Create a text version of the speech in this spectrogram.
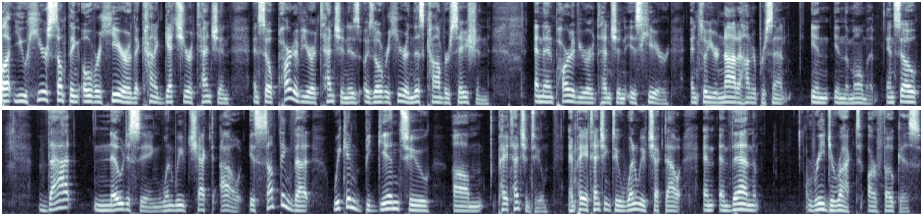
but you hear something over here that kind of gets your attention. And so part of your attention is, is over here in this conversation. And then part of your attention is here. And so you're not 100% in, in the moment. And so that noticing when we've checked out is something that we can begin to um, pay attention to and pay attention to when we've checked out and, and then redirect our focus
